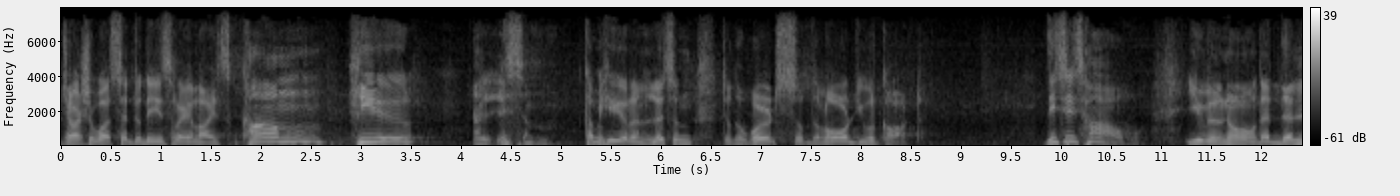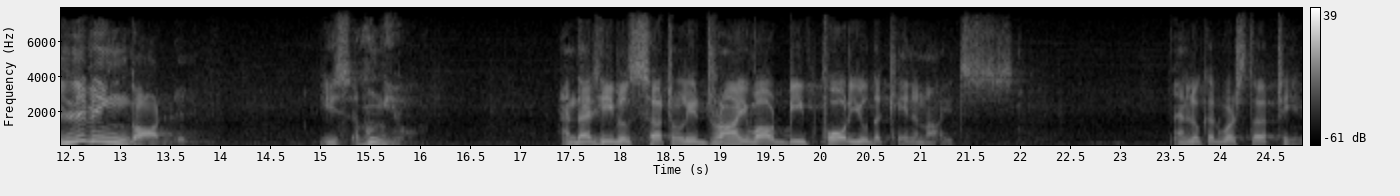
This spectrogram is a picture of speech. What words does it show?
Joshua said to the Israelites, Come here and listen. Come here and listen to the words of the Lord your God. This is how you will know that the living God is among you, and that he will certainly drive out before you the Canaanites. And look at verse 13.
